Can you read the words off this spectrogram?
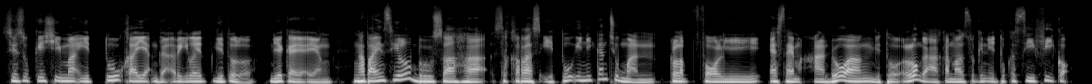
Si Tsukishima itu kayak nggak relate gitu loh. Dia kayak yang ngapain sih lo berusaha sekeras itu? Ini kan cuman klub volley SMA doang gitu. Lo nggak akan masukin itu ke CV kok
